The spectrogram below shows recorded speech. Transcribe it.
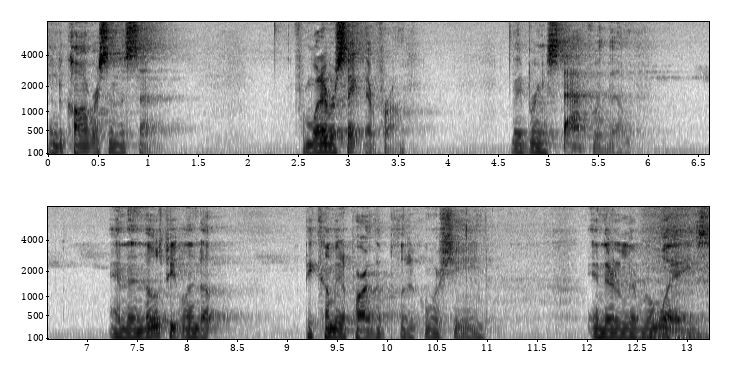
into Congress, and the Senate, from whatever state they're from, they bring staff with them, and then those people end up becoming a part of the political machine in their liberal ways,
